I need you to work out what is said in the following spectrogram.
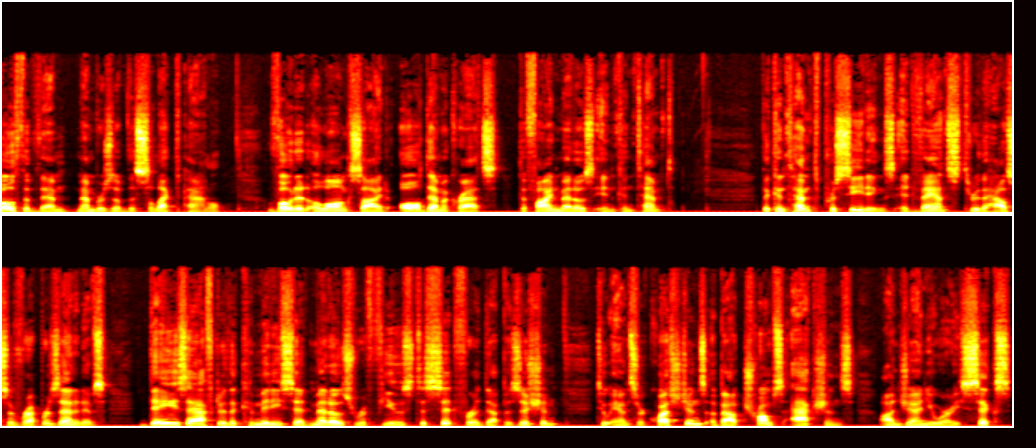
both of them members of the Select Panel, voted alongside all Democrats to find Meadows in contempt. The contempt proceedings advanced through the House of Representatives days after the committee said Meadows refused to sit for a deposition to answer questions about Trump's actions on January 6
